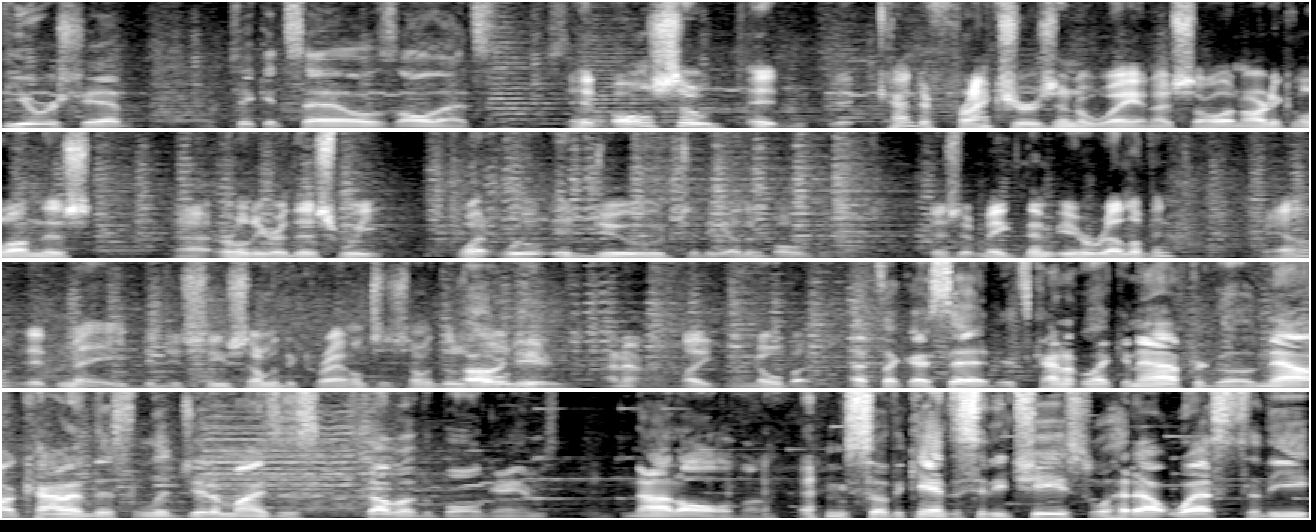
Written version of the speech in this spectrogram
viewership, more ticket sales, all that stuff. So- It also it, it kind of fractures in a way, and I saw an article on this uh, earlier this week. What will it do to the other bowl games? Does it make them irrelevant? Well, it may. Did you see some of the crowds at some of those oh, bowl dude, games? I know. Like nobody. That's like I said, it's kind of like an afterglow. Now, kind of this legitimizes some of the bowl games, not all of them. So the Kansas City Chiefs will head out west to the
